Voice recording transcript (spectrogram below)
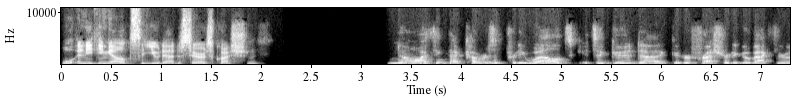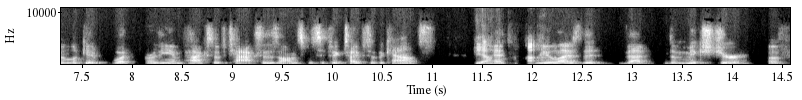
Well, anything else that you would add to Sarah's question? No, I think that covers it pretty well. It's it's a good uh, good refresher to go back through and look at what are the impacts of taxes on specific types of accounts. Yeah, and uh, realize that that the mixture of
